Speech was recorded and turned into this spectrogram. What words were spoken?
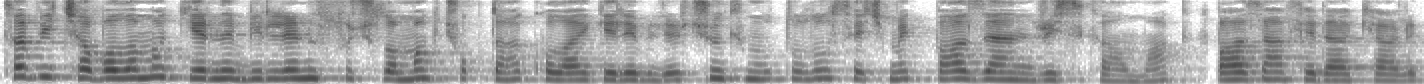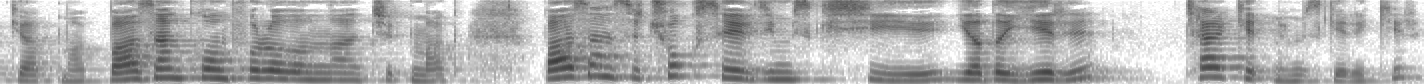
Tabii çabalamak yerine birilerini suçlamak çok daha kolay gelebilir. Çünkü mutluluğu seçmek bazen risk almak, bazen fedakarlık yapmak, bazen konfor alanından çıkmak, bazen ise çok sevdiğimiz kişiyi ya da yeri terk etmemiz gerekir.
